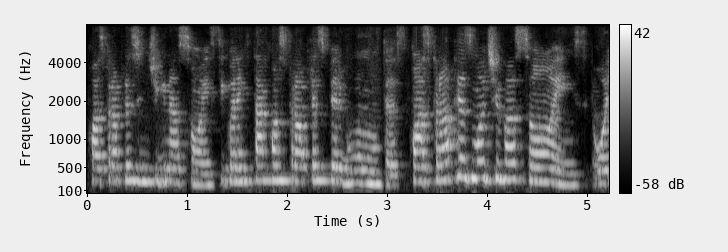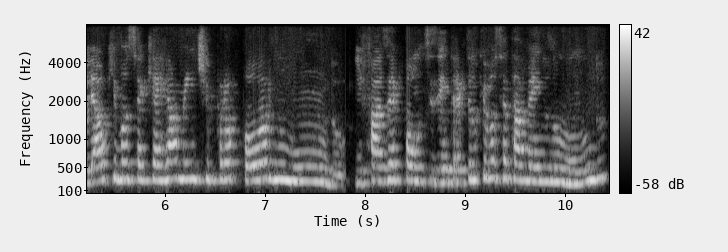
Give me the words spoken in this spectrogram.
com as próprias indignações, se conectar com as próprias perguntas, com as próprias motivações, olhar o que você quer realmente propor no mundo e fazer pontes entre aquilo que você está vendo no mundo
